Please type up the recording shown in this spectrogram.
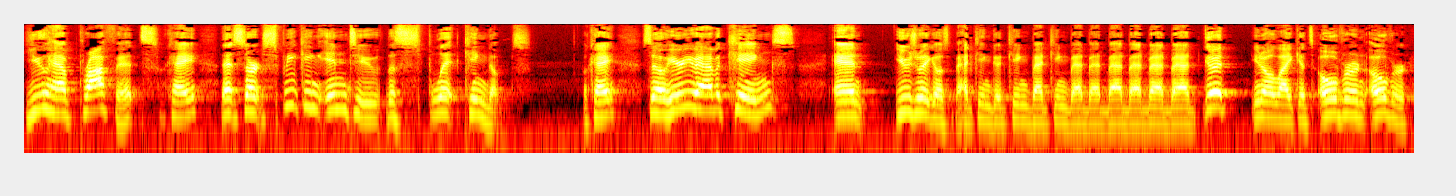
you have prophets, okay, that start speaking into the split kingdoms. Okay? So here you have a kings, and usually it goes bad king, good king, bad king, bad, bad, bad, bad, bad, bad, good. You know, like it's over and over.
